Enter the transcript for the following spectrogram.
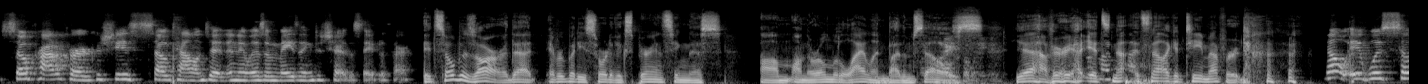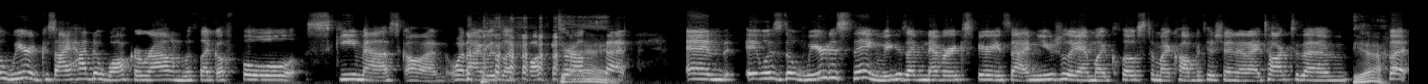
so proud of her because she's so talented and it was amazing to share the stage with her. It's so bizarre that everybody's sort of experiencing this um, on their own little island by themselves. Yeah, very. It's not. It's not like a team effort. No, it was so weird because I had to walk around with like a full ski mask on when I was like walking around the set. And it was the weirdest thing because I've never experienced that. And usually I'm like close to my competition and I talk to them. Yeah. But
